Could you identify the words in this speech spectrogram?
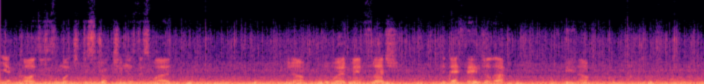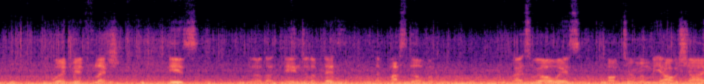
yet causes as much destruction as this word. You know, the word made flesh, the death angel that, you know, the word made flesh is, you know, that angel of death that passed over. Right, so we always ought to remember Yahweh Shai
